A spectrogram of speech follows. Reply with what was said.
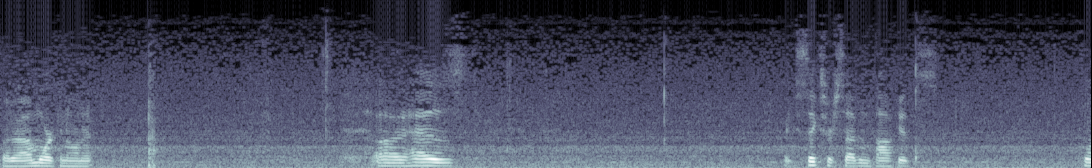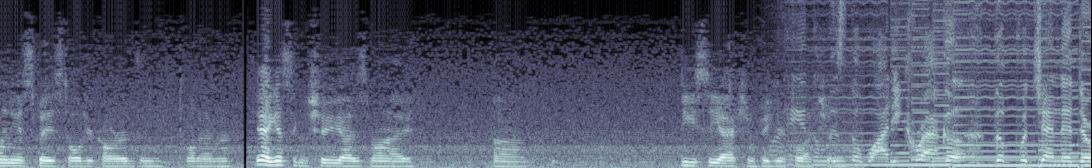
But uh, I'm working on it. Uh, it has like six or seven pockets plenty of space to hold your cards and whatever. Yeah, I guess I can show you guys my uh, DC action figure collection. is the Waddy Cracker, the progenitor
